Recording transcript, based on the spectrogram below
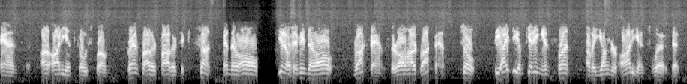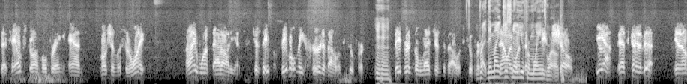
and our audience goes from grandfather, father to son, and they're all you know I mean they're all rock fans. They're all hard rock fans. So the idea of getting in front of a younger audience that that Halestorm will bring and Motionless in White, I want that audience because they've they've only heard of Alice Cooper. hmm They've heard the legend of Alice Cooper. Right, they might Now just I know you from Wayne's World. Show. Yeah, that's kind of it. You know,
